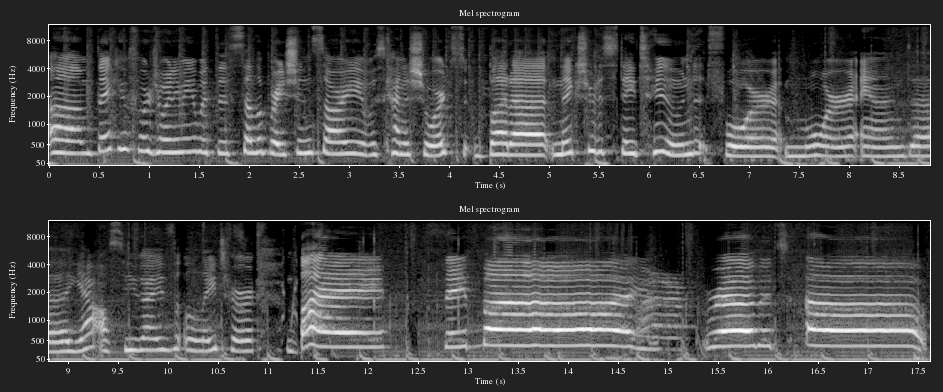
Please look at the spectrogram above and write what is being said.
Um, thank you for joining me with this celebration. Sorry it was kind of short, but uh, make sure to stay tuned for more. And uh, yeah, I'll see you guys later. Bye. Say bye. Rabbits out.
